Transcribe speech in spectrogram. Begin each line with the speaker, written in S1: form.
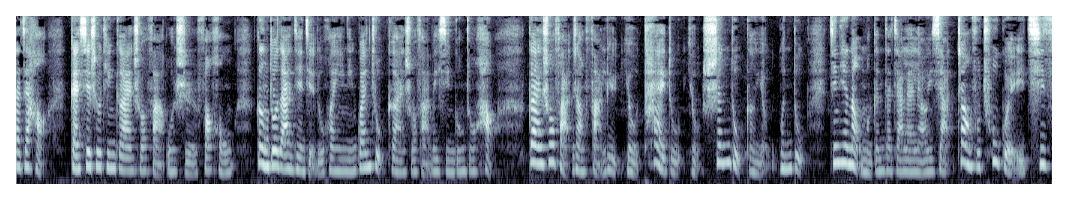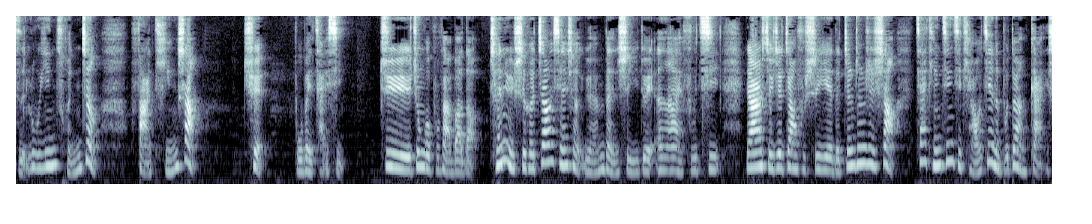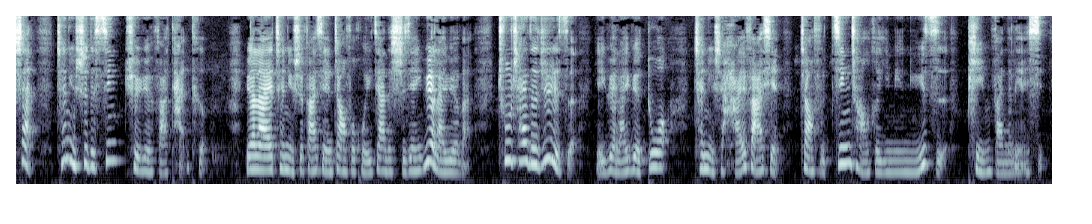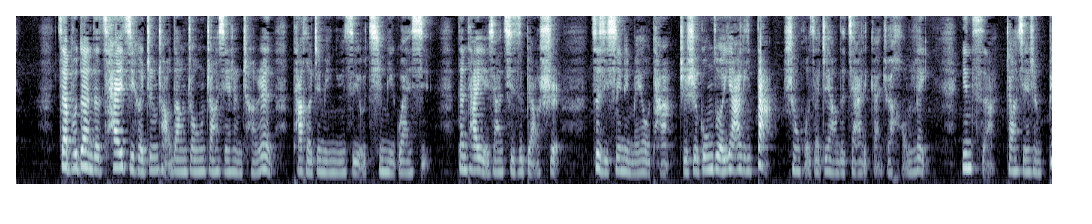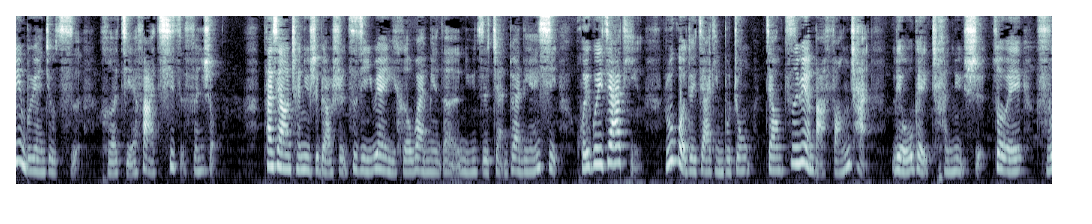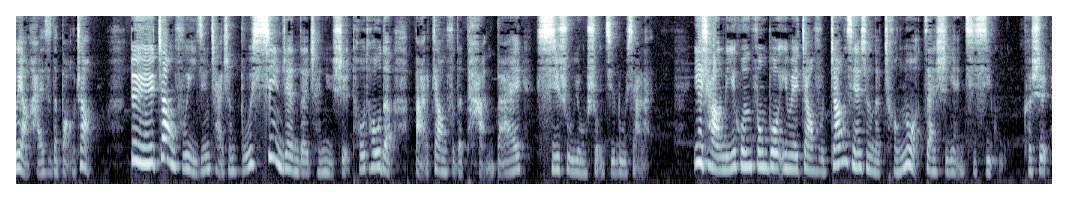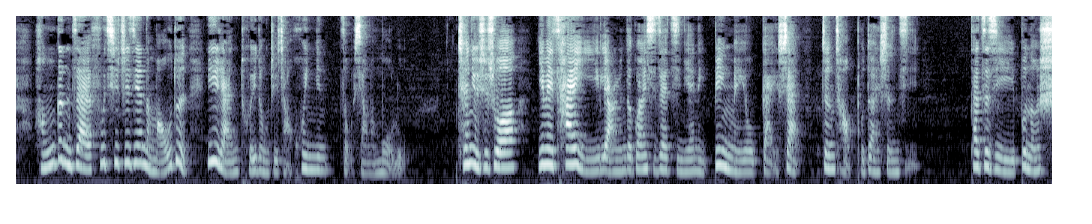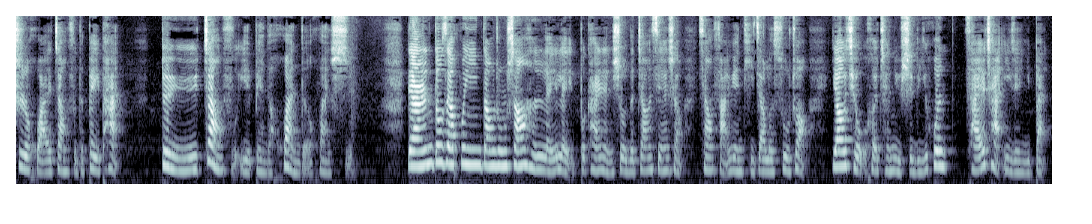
S1: 大家好，感谢收听个案说法，我是方红。更多的案件解读，欢迎您关注个案说法微信公众号。个案说法让法律有态度、有深度、更有温度。今天呢，我们跟大家来聊一下丈夫出轨，妻子录音存证，法庭上却不被采信。据中国普法报道，陈女士和张先生原本是一对恩爱夫妻。然而，随着丈夫事业的蒸蒸日上，家庭经济条件的不断改善，陈女士的心却越发忐忑。原来，陈女士发现丈夫回家的时间越来越晚，出差的日子也越来越多。陈女士还发现，丈夫经常和一名女子频繁的联系。在不断的猜忌和争吵当中，张先生承认他和这名女子有亲密关系。但他也向妻子表示，自己心里没有她，只是工作压力大，生活在这样的家里感觉好累。因此啊，张先生并不愿就此和结发妻子分手。他向陈女士表示，自己愿意和外面的女子斩断联系，回归家庭。如果对家庭不忠，将自愿把房产留给陈女士，作为抚养孩子的保障。对于丈夫已经产生不信任的陈女士，偷偷的把丈夫的坦白悉数用手机录下来。一场离婚风波因为丈夫张先生的承诺暂时偃旗息鼓，可是横亘在夫妻之间的矛盾依然推动这场婚姻走向了末路。陈女士说：“因为猜疑，两人的关系在几年里并没有改善，争吵不断升级。她自己不能释怀丈夫的背叛。”对于丈夫也变得患得患失，两人都在婚姻当中伤痕累累、不堪忍受的张先生向法院提交了诉状，要求和陈女士离婚，财产一人一半。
